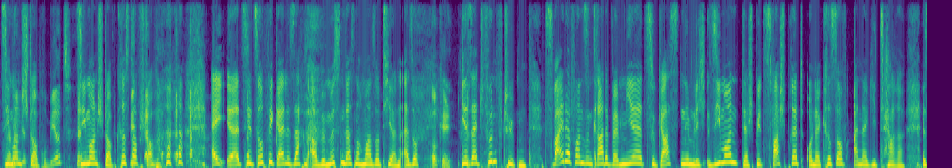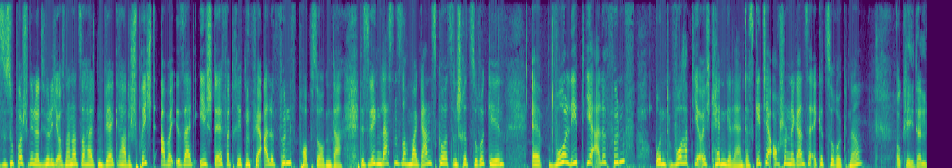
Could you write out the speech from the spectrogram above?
Simon, stopp. Probiert. Simon, stopp. Christoph, stopp. Ey, ihr erzählt so viel geile Sachen, aber wir müssen das nochmal sortieren. Also, okay. ihr seid fünf Typen. Zwei davon sind gerade bei mir zu Gast, nämlich Simon, der spielt das Waschbrett und der Christoph an der Gitarre. Es ist super schwer natürlich auseinanderzuhalten, wer gerade spricht, aber ihr seid eh stellvertretend für alle fünf Popsorben da. Deswegen lasst uns nochmal ganz kurz einen Schritt zurückgehen. Äh, wo lebt ihr alle fünf und wo habt ihr euch kennengelernt? Das geht ja auch schon eine ganze Ecke zurück, ne? Okay, dann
